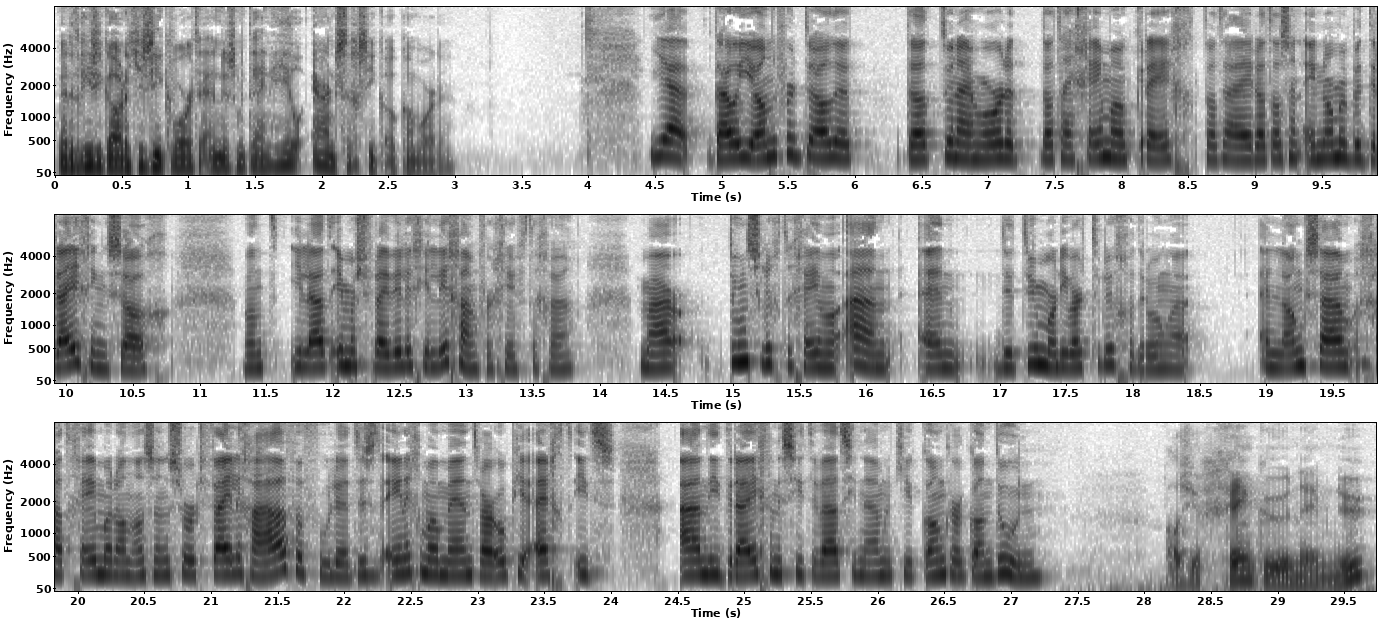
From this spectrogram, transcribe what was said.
Met het risico dat je ziek wordt en dus meteen heel ernstig ziek ook kan worden. Ja, Douwe Jan vertelde dat toen hij hoorde dat hij chemo kreeg, dat hij dat als een enorme bedreiging zag. Want je laat immers vrijwillig je lichaam vergiftigen. Maar toen sloeg de chemo aan en de tumor die werd teruggedrongen. En langzaam gaat chemo dan als een soort veilige haven voelen. Het is het enige moment waarop je echt iets aan die dreigende situatie, namelijk je kanker, kan doen. Als je geen kuur neemt nu,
